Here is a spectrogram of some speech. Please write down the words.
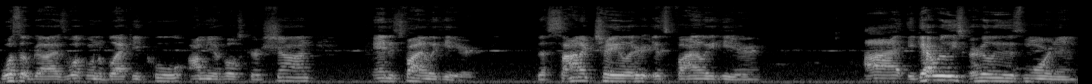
What's up, guys? Welcome to Black Geek Cool. I'm your host, Gershon, and it's finally here. The Sonic trailer is finally here. I it got released early this morning,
